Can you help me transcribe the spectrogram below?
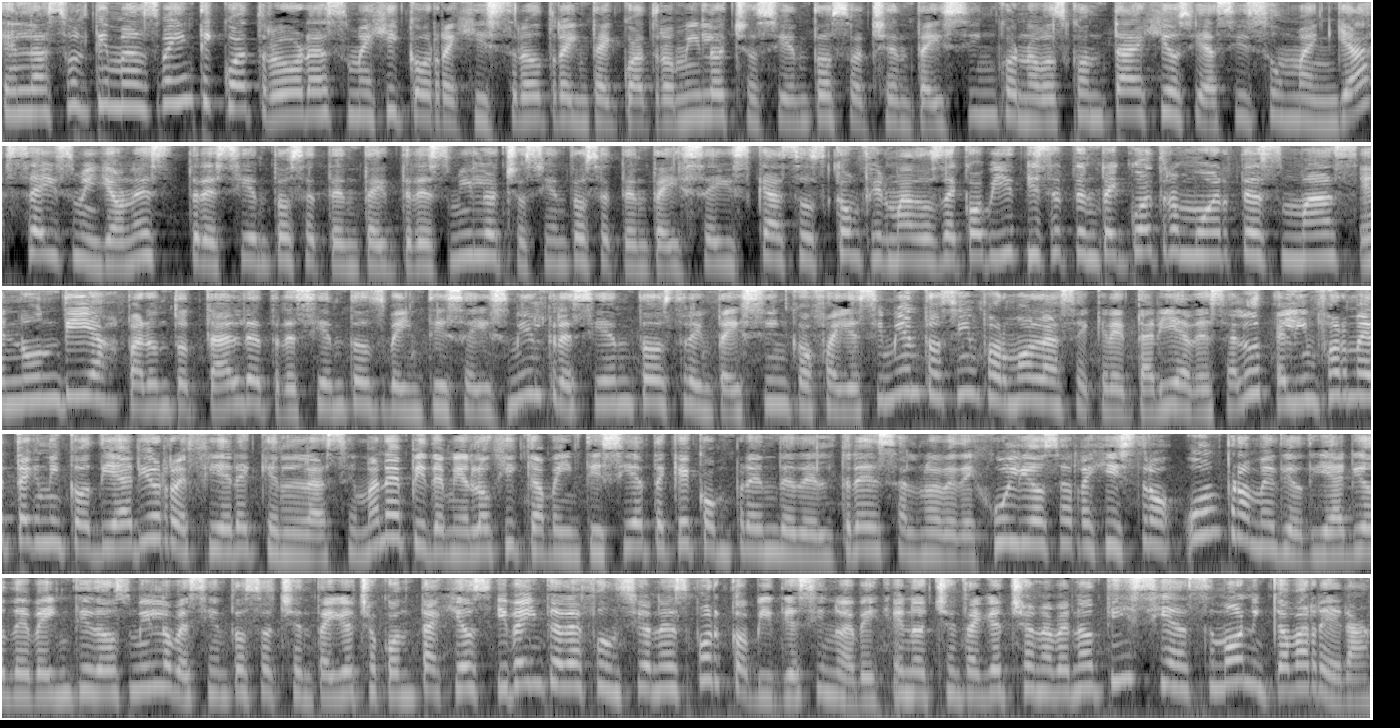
En las últimas 24 horas, México registró 34.885 nuevos contagios y así suman ya 6.373.876 casos confirmados de COVID y 74 muertes más en un día, para un total de 326.335 fallecimientos, informó la Secretaría de Salud. El informe técnico diario refiere que en la semana epidemiológica 27, que comprende del 3 al 9 de julio, se registró un promedio diario de 22.988 contagios y 20 defunciones por COVID-19. En 889 Noticias, Mónica Barrera.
